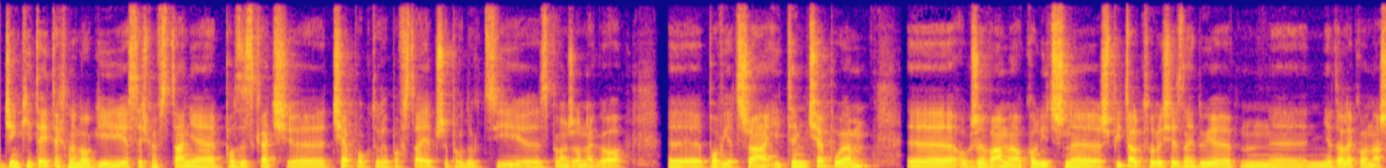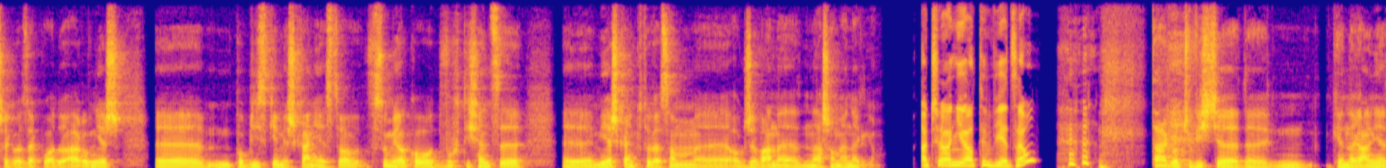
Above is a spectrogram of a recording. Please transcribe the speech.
dzięki tej technologii jesteśmy w stanie pozyskać ciepło, które powstaje przy produkcji sprężonego E, powietrza i tym ciepłem e, ogrzewamy okoliczny szpital, który się znajduje e, niedaleko naszego zakładu, a również pobliskie mieszkanie. Jest to w sumie około 2000 mieszkań, które są ogrzewane naszą energią. A czy oni o tym wiedzą? Tak, oczywiście. Generalnie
